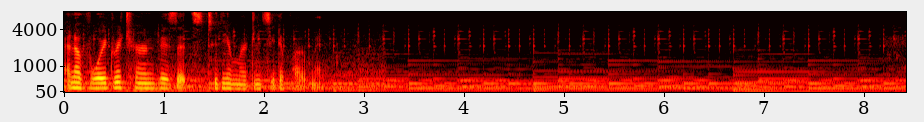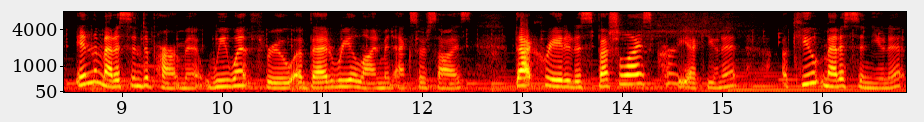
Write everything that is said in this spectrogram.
and avoid return visits to the emergency department. In the medicine department, we went through a bed realignment exercise that created a specialized cardiac unit, acute medicine unit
